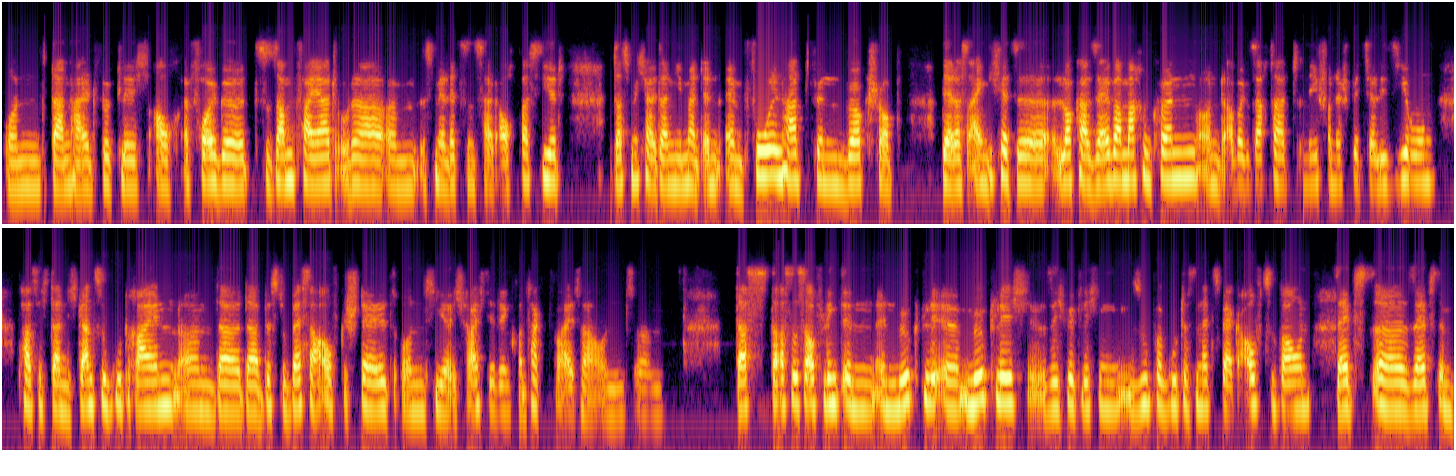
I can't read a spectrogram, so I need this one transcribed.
und dann halt wirklich auch Erfolge zusammen feiert oder ähm, ist mir letztens halt auch passiert, dass mich halt dann jemand empfohlen hat für einen Workshop, der das eigentlich hätte locker selber machen können und aber gesagt hat, nee, von der Spezialisierung passe ich da nicht ganz so gut rein, ähm, da, da bist du besser aufgestellt und hier, ich reiche dir den Kontakt weiter und ähm, das, das ist auf LinkedIn in möglich, äh, möglich, sich wirklich ein super gutes Netzwerk aufzubauen. Selbst, äh, selbst im,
